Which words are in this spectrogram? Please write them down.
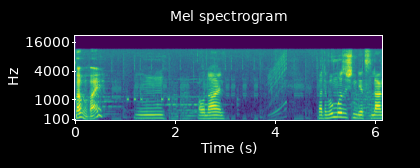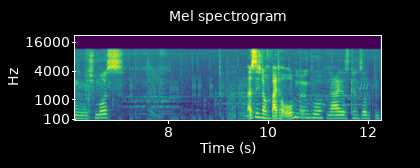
War vorbei? Hm. Oh nein. Warte, wo muss ich denn jetzt lang? Ich muss. Weiß nicht noch weiter oben irgendwo? Nein, das ist ganz unten.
